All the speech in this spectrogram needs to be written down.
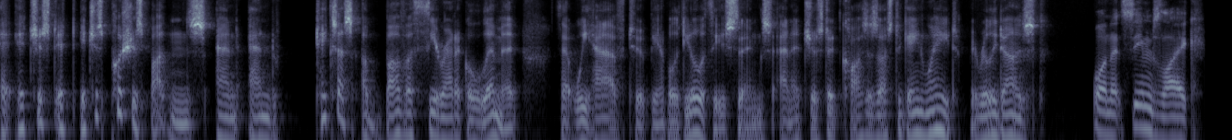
it, it, just it, it just pushes buttons and and takes us above a theoretical limit that we have to be able to deal with these things. And it just it causes us to gain weight. It really does. Well, and it seems like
